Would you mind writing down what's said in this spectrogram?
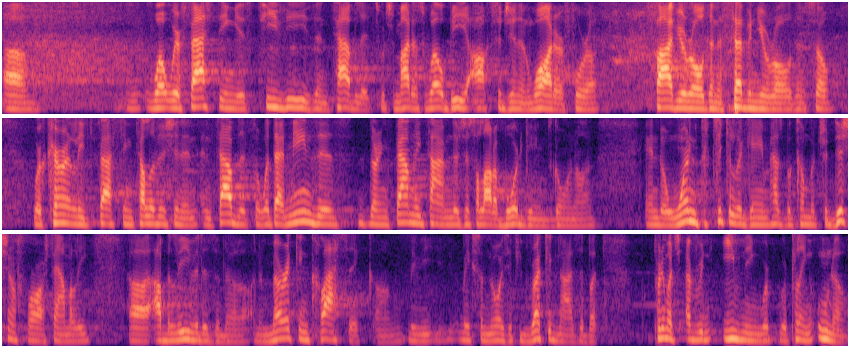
Um, what we're fasting is TVs and tablets, which might as well be oxygen and water for a five year old and a seven year old. And so, we're currently fasting television and, and, tablets. So, what that means is during family time, there's just a lot of board games going on. And the one particular game has become a tradition for our family. Uh, I believe it is an, uh, an American classic. Um, maybe make some noise if you recognize it, but pretty much every evening we're, we're playing Uno.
